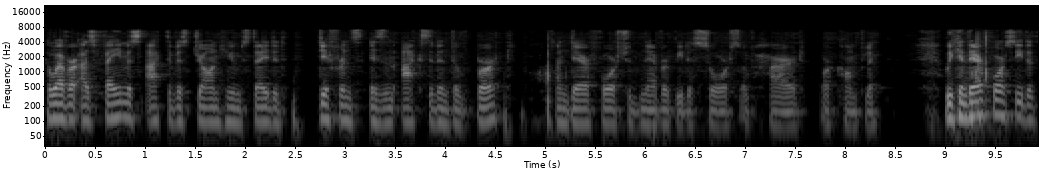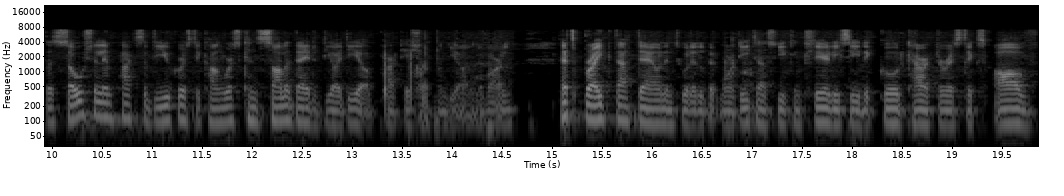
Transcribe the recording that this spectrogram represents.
However, as famous activist John Hume stated, difference is an accident of birth and therefore should never be the source of hard or conflict. We can therefore see that the social impacts of the Eucharistic Congress consolidated the idea of partition on the island of Ireland. Let's break that down into a little bit more detail so you can clearly see the good characteristics of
